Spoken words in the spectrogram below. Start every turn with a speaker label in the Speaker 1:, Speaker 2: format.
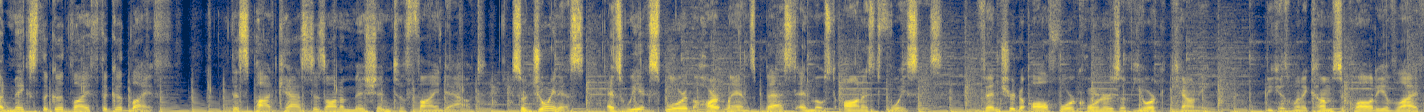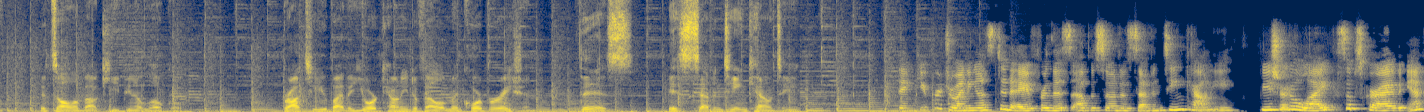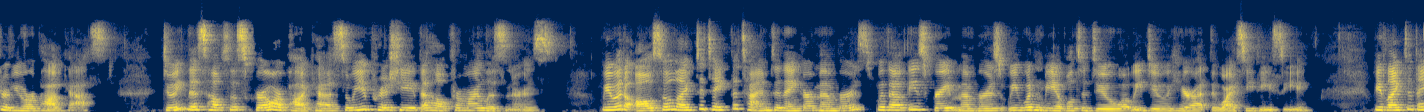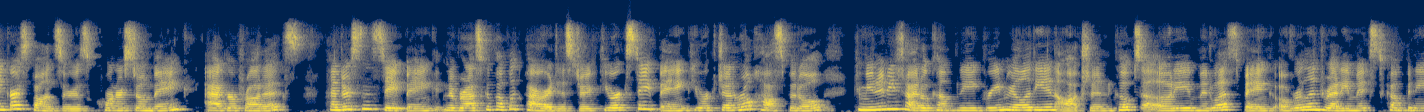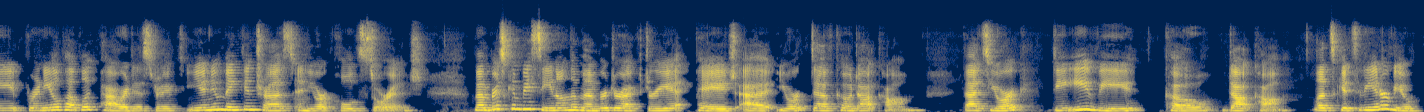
Speaker 1: What makes the good life the good life? This podcast is on a mission to find out. So join us as we explore the Heartland's best and most honest voices. Venture to all four corners of York County because when it comes to quality of life, it's all about keeping it local. Brought to you by the York County Development Corporation. This is 17 County.
Speaker 2: Thank you for joining us today for this episode of 17 County. Be sure to like, subscribe, and review our podcast. Doing this helps us grow our podcast, so we appreciate the help from our listeners. We would also like to take the time to thank our members. Without these great members, we wouldn't be able to do what we do here at the YCDC. We'd like to thank our sponsors Cornerstone Bank, Agri Products, Henderson State Bank, Nebraska Public Power District, York State Bank, York General Hospital, Community Title Company, Green Realty and Auction, Kopsa Otte, Midwest Bank, Overland Ready Mixed Company, Perennial Public Power District, Union Bank and Trust, and York Cold Storage. Members can be seen on the member directory page at yorkdevco.com. That's york, D-E-V, co.com. Let's get to the interview.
